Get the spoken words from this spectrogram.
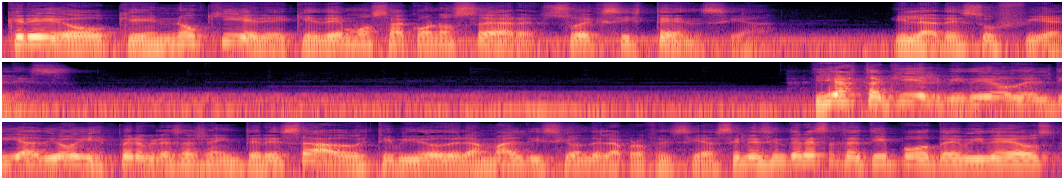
Creo que no quiere que demos a conocer su existencia y la de sus fieles. Y hasta aquí el video del día de hoy, espero que les haya interesado este video de la maldición de la profecía. Si les interesa este tipo de videos,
